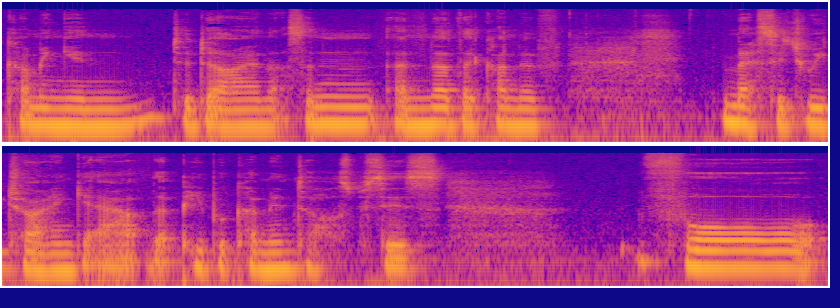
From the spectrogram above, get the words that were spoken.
coming in to die, and that's an, another kind of message we try and get out that people come into hospices for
